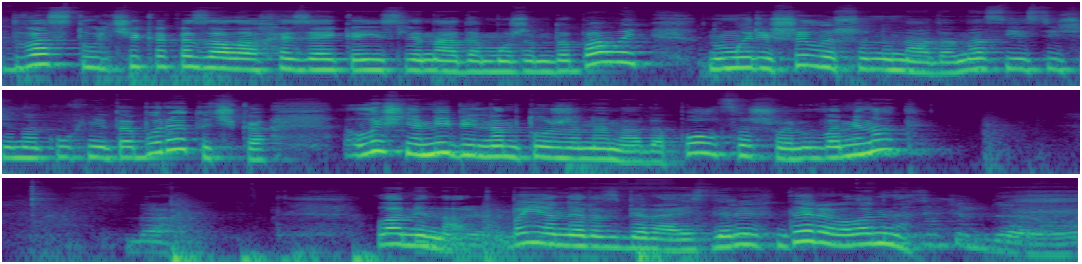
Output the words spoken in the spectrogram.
два стульчика. Казала хозяйка, если надо, можем добавить. Но мы решили, что не надо. У нас есть еще на кухне табуреточка. Лишня мебель нам тоже не надо. Пол це що, ламінат? да. Ламінат. Дерево. Бо я не розбираюсь. Дерево, дерево ламінат. Ну, під дерево.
